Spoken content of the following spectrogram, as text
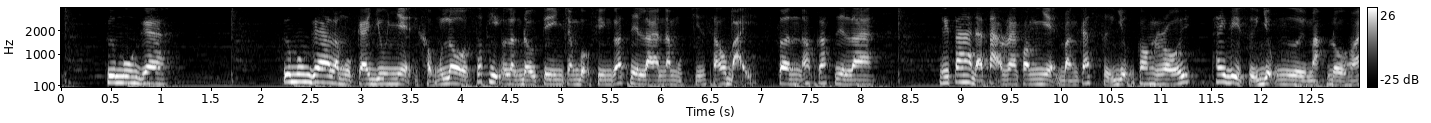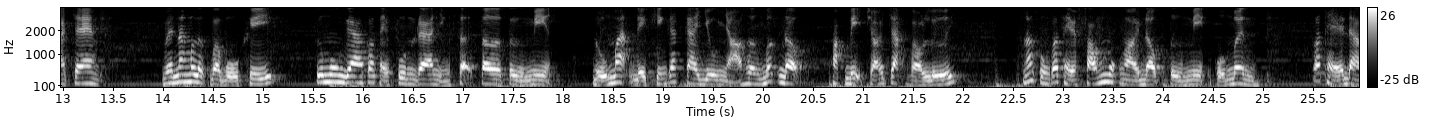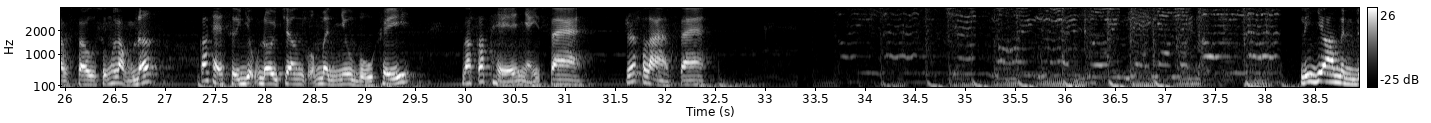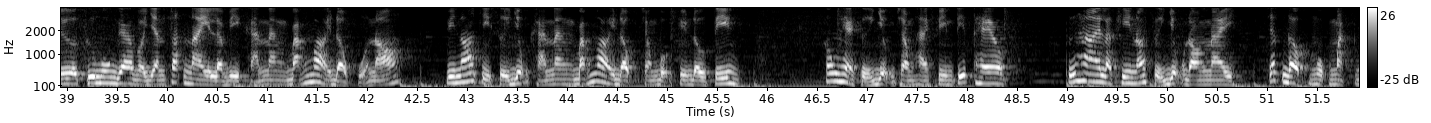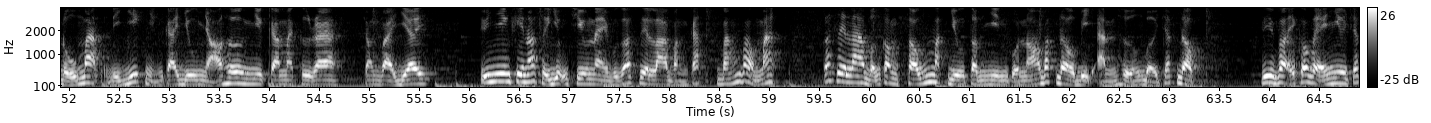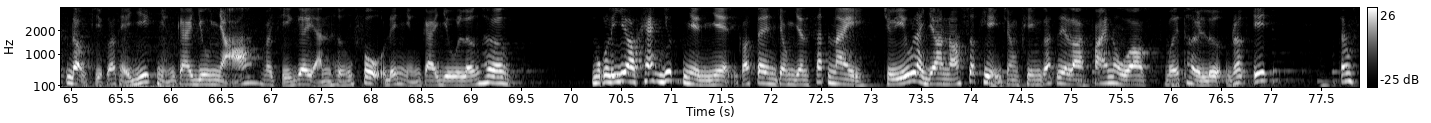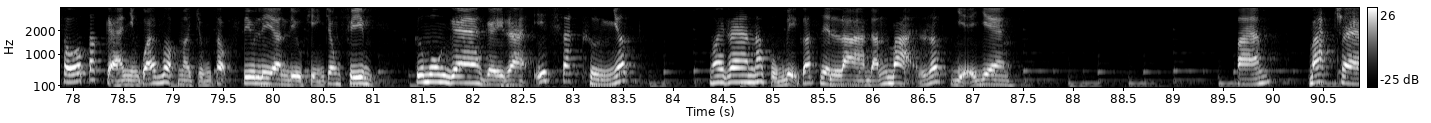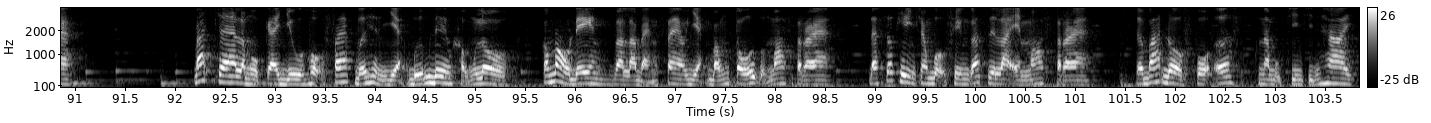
Kumonga Kumonga là một kaiju nhện khổng lồ xuất hiện lần đầu tiên trong bộ phim Godzilla năm 1967, Son of Godzilla. Người ta đã tạo ra con nhện bằng cách sử dụng con rối thay vì sử dụng người mặc đồ hóa trang. Về năng lực và vũ khí, Kumonga có thể phun ra những sợi tơ từ miệng đủ mạnh để khiến các kaiju nhỏ hơn bất động hoặc bị trói chặt vào lưới. Nó cũng có thể phóng một ngòi độc từ miệng của mình, có thể đào sâu xuống lòng đất, có thể sử dụng đôi chân của mình như vũ khí và có thể nhảy xa, rất là xa. Lý do mình đưa Kumonga vào danh sách này là vì khả năng bắn ngòi độc của nó vì nó chỉ sử dụng khả năng bắn ngòi độc trong bộ phim đầu tiên, không hề sử dụng trong hai phim tiếp theo. Thứ hai là khi nó sử dụng đòn này, chất độc một mặt đủ mạnh để giết những kaiju nhỏ hơn như Kamakura trong vài giây. Tuy nhiên khi nó sử dụng chiêu này với Godzilla bằng cách bắn vào mắt, Godzilla vẫn còn sống mặc dù tầm nhìn của nó bắt đầu bị ảnh hưởng bởi chất độc. Vì vậy có vẻ như chất độc chỉ có thể giết những kaiju nhỏ và chỉ gây ảnh hưởng phụ đến những kaiju lớn hơn. Một lý do khác giúp nhện nhện có tên trong danh sách này chủ yếu là do nó xuất hiện trong phim Godzilla Final Wars với thời lượng rất ít. Trong số tất cả những quái vật mà chủng tộc Silian điều khiển trong phim, Kumonga gây ra ít sát thương nhất. Ngoài ra nó cũng bị Godzilla đánh bại rất dễ dàng. 8. Batcha Batcha là một kaiju hộ pháp với hình dạng bướm đêm khổng lồ, có màu đen và là bản sao dạng bóng tối của Mothra đã xuất hiện trong bộ phim Godzilla and Mothra The Battle for Earth năm 1992.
